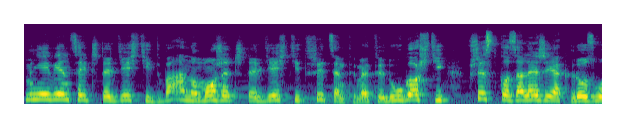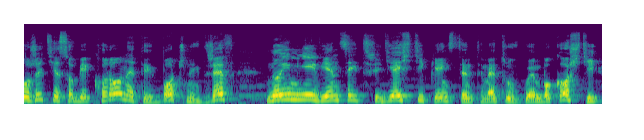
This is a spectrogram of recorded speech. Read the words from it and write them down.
mniej więcej 42, no może 43 cm długości, wszystko zależy jak rozłożycie sobie koronę tych bocznych drzew, no i mniej więcej 35 cm głębokości.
